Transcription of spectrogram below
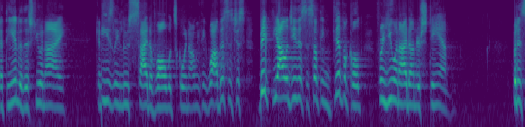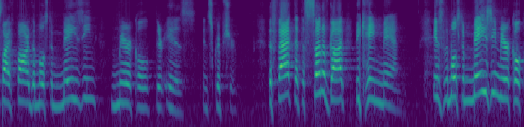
At the end of this, you and I can easily lose sight of all what's going on. We think, wow, this is just big theology. This is something difficult for you and I to understand. But it's by far the most amazing miracle there is in Scripture. The fact that the Son of God became man. is the most amazing miracle,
